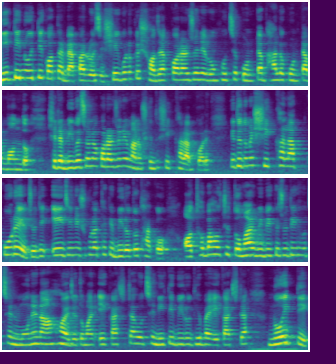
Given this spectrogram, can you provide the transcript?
নীতি নৈতিকতার ব্যাপার রয়েছে, সেগুলোকে সজাগ করার জন্য এবং হচ্ছে কোনটা ভালো, কোনটা মন্দ, সেটা বিবেচনা করার জন্যই মানুষ কিন্তু শিক্ষা লাভ করে। কিন্তু তুমি শিক্ষা লাভ করে যদি এই জিনিসগুলো থেকে বিরত থাকো, অথবা হচ্ছে তোমার বিবেকে যদি হচ্ছে মনে না হয় যে তোমার এই কাজটা হচ্ছে নীতি বিরোধী বা এই কাজটা নৈতিক,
